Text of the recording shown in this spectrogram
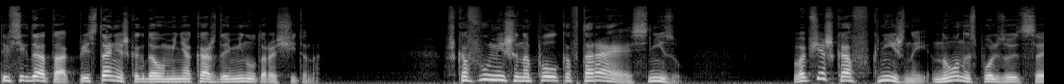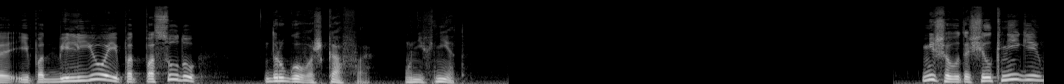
«Ты всегда так. Пристанешь, когда у меня каждая минута рассчитана». В шкафу Мишина полка вторая, снизу. Вообще шкаф книжный, но он используется и под белье, и под посуду. Другого шкафа у них нет. Миша вытащил книги,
